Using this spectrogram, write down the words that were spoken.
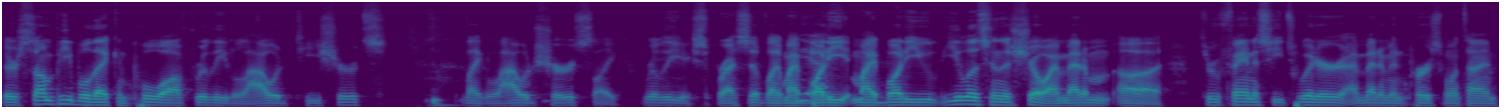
There's some people that can pull off really loud t-shirts, like loud shirts, like really expressive. Like my Yeah. buddy, my buddy, he listened to the show. I met him uh, through fantasy Twitter. I met him in person one time.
